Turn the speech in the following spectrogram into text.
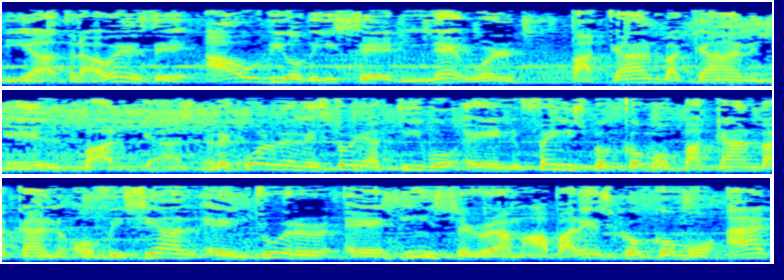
y a través de Audio Dice Network, Bacán Bacán el podcast. Recuerden, estoy activo en Facebook como Bacán Bacán Oficial, en Twitter e Instagram aparezco como at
